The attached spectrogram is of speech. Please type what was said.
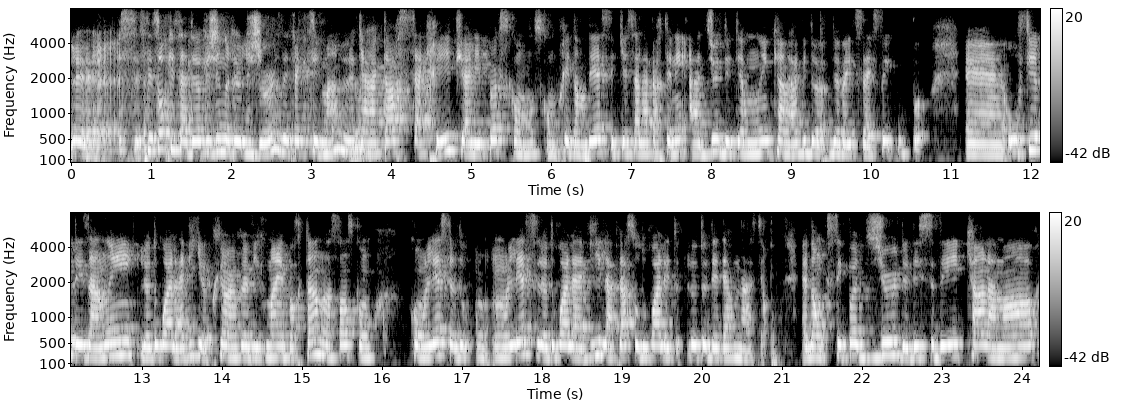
le c'est sûr que ça a d'origine religieuse, effectivement, le mmh. caractère sacré. Puis à l'époque, ce qu'on ce qu'on prétendait, c'est que ça appartenait à Dieu de déterminer quand la vie de, devait être cessée ou pas. Euh, au fil des années, le droit à la vie a pris un revirement important dans le sens qu'on qu'on laisse, le, on, laisse le droit à la vie, la place au droit à l'autodétermination. donc, c'est pas Dieu de décider quand la mort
